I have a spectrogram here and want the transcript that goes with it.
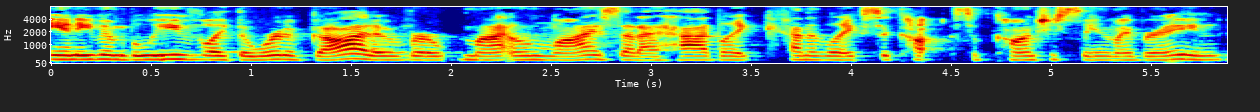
and even believe like the word of God over my own lies that I had like kind of like subco- subconsciously in my brain.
